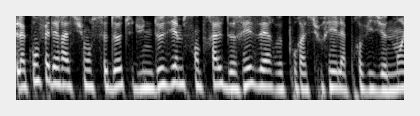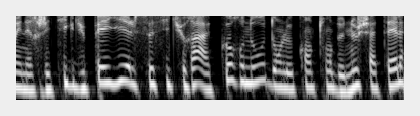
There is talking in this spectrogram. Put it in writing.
La Confédération se dote d'une deuxième centrale de réserve pour assurer l'approvisionnement énergétique du pays. Elle se situera à Corneau, dans le canton de Neuchâtel.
